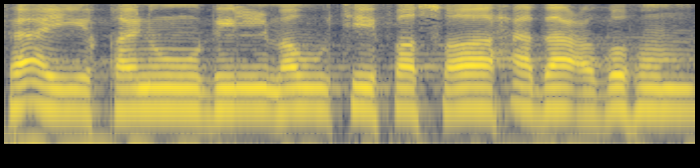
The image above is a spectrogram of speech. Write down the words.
فأيقنوا بالموت فصاح بعضهم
